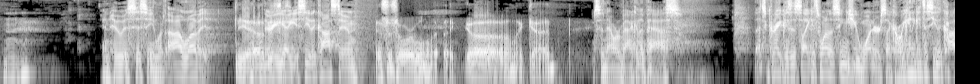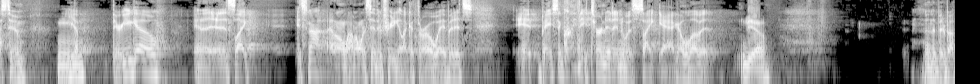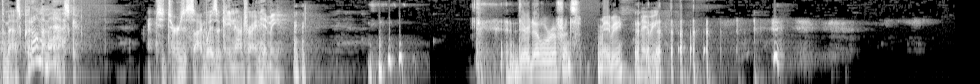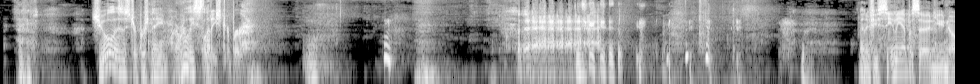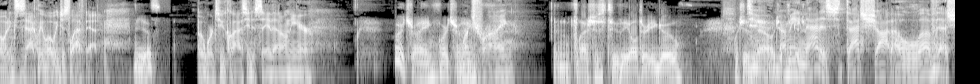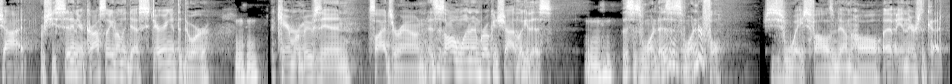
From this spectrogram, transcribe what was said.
And who is Sissy and what? Oh, I love it. yeah There you go. You see the costume. this is horrible like oh my god So now we're back in the past. That's great because it's like it's one of those things you wonder. It's like, are we going to get to see the costume? Mm-hmm. Yep. There you go. And and it's like, it's not. I don't. I don't want to say they're treating it like a throwaway, but it's. It basically they turned it into a sight gag. I love it. yeah And the bit about the mask. Put on the mask. She turns it sideways. Okay, now try and hit me. daredevil reference maybe Maybe. Jewel is a stripper's name, a really slutty stripper. and if you've seen the episode, you know exactly what we just laughed at. Yes. But we're too classy to say that on the air. We're trying. We're trying. We're trying. And flashes to the alter ego, which is now. I mean, that is that shot. I love that shot where she's sitting there cross-legged on the desk, staring at the door. Mm-hmm. The camera moves in, slides around. This is all one unbroken shot. Look at this. Mm-hmm. This is one. This is wonderful. She just waits, follows him down the hall. Up, and there's the cut.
